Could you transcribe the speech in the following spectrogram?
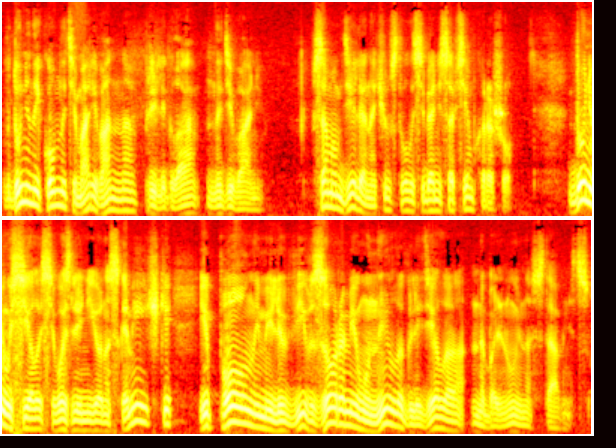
В Дуниной комнате Марья Ивановна прилегла на диване. В самом деле она чувствовала себя не совсем хорошо. Дуня уселась возле нее на скамеечке и полными любви взорами уныло глядела на больную наставницу.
